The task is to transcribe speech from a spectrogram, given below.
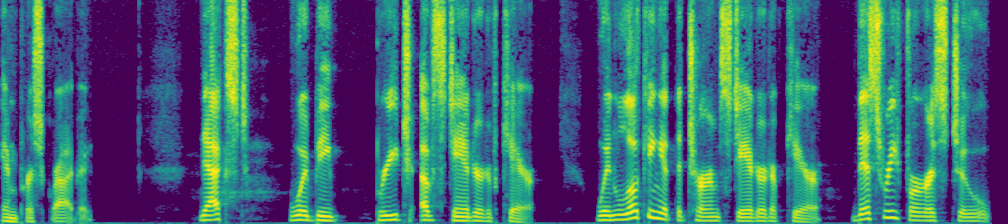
in prescribing. Next would be breach of standard of care. When looking at the term standard of care, this refers to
